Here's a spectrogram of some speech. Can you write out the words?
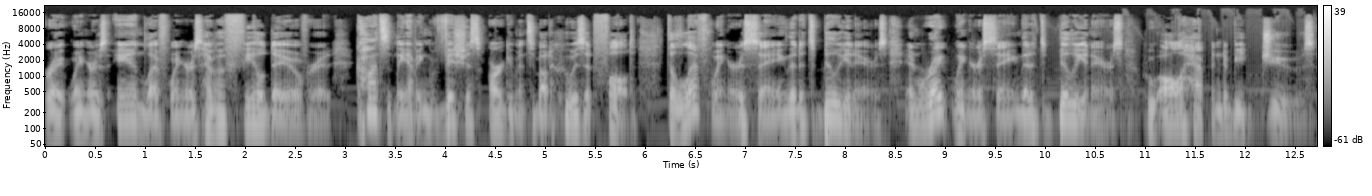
right wingers and left wingers have a field day over it, constantly having vicious arguments about who is at fault. The left wingers saying that it's billionaires, and right wingers saying that it's billionaires, who all happen to be Jews.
